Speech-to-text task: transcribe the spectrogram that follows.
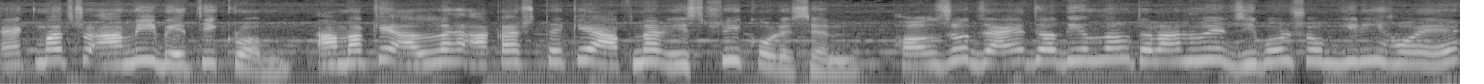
একমাত্র আমি ব্যতিক্রম। আমাকে আল্লাহ আকাশ থেকে আপনার স্ত্রী করেছেন। হজরত জায়েদ রাদিয়াল্লাহু তাআলাহুয়ের জীবন সঙ্গিনী হয়ে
